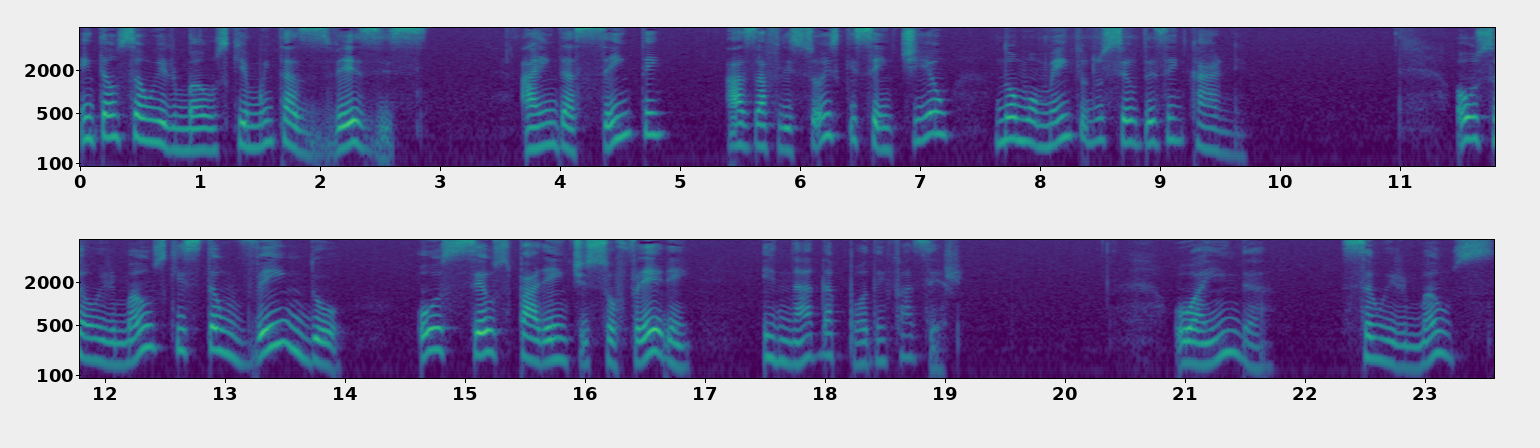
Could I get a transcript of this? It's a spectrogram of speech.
Então, são irmãos que muitas vezes ainda sentem as aflições que sentiam no momento do seu desencarne. Ou são irmãos que estão vendo os seus parentes sofrerem e nada podem fazer. Ou ainda são irmãos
